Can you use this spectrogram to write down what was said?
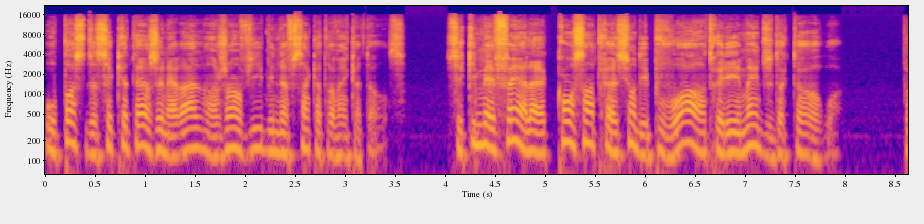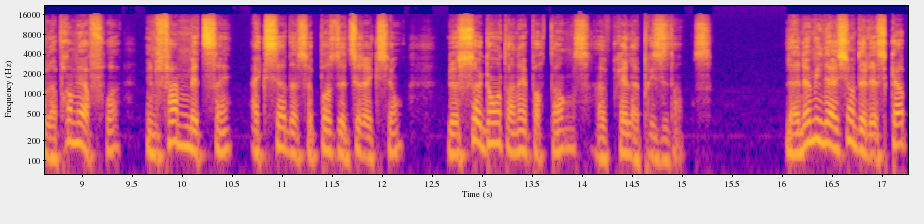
au poste de secrétaire général en janvier 1994 ce qui met fin à la concentration des pouvoirs entre les mains du docteur Roy. Pour la première fois, une femme médecin accède à ce poste de direction, le second en importance après la présidence. La nomination de l'ESCAP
